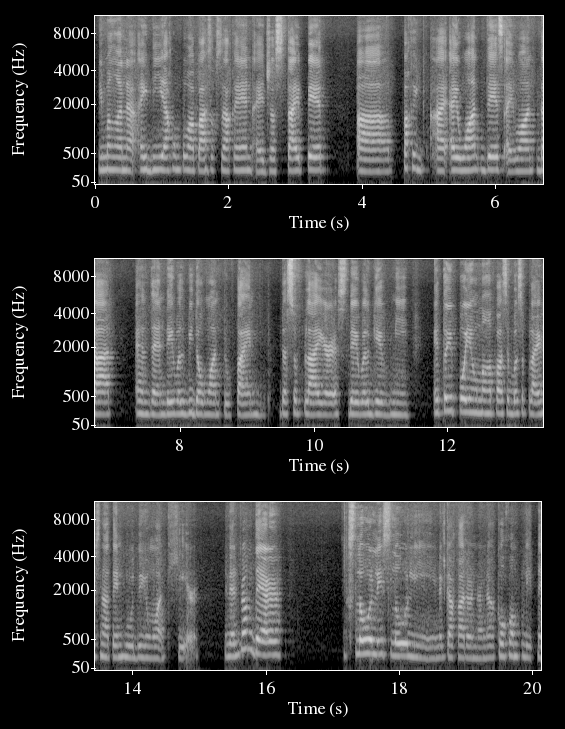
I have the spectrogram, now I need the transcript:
yung mga na idea kung pumapasok sa akin, I just type it. Uh, pakig, I, I want this, I want that, and then they will be the one to find the suppliers. They will give me, ito po yung mga possible suppliers natin, who do you want here? And then from there, slowly, slowly, nagkakaroon na, nako-complete na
